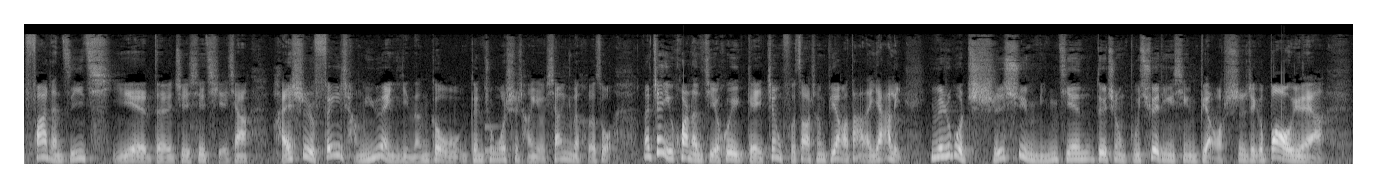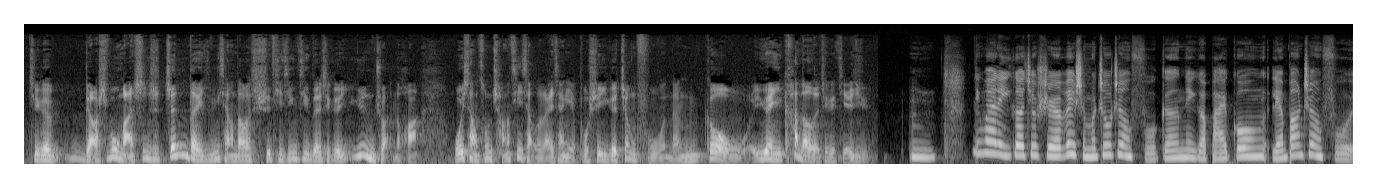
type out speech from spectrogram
发展自己企业的这些企业家还是非常愿意能够跟中国市场有相应的合作。那这一块呢，也会给政府造成比较大的压力，因为如果持续民间对这种不确定性表示这个抱怨啊，这个表示不满，甚至真的影响到实体经济的这个运转的话，我想从长期角度来讲，也不是一个政府能够愿意看到的这个结局。嗯，另外的一个就是为什么州政府跟那个白宫联邦政府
